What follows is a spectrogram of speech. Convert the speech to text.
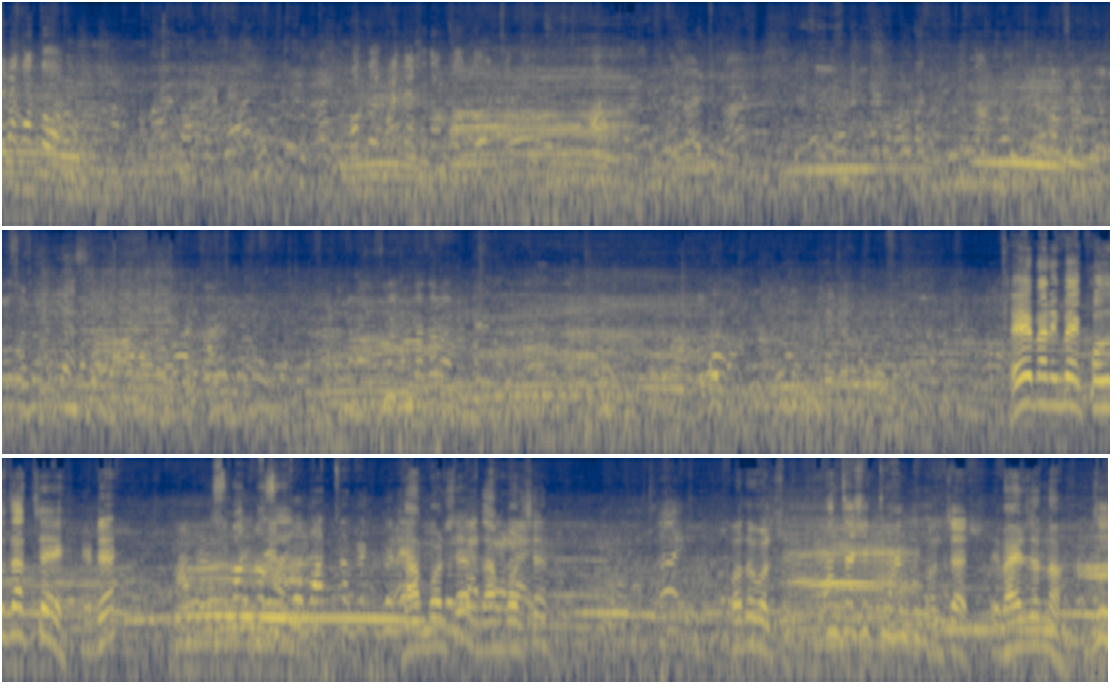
এটা কত? মানিক ভাই কত যাচ্ছে? এটা? দাম বলছেন দাম বলছেন? কত বলছেন? পঞ্চাশ। একটু পঞ্চাশ এই ভাইয়ের জন্য? জি।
